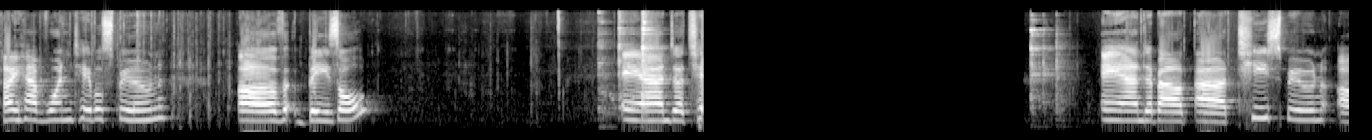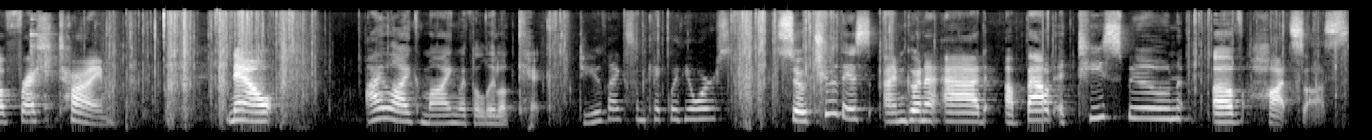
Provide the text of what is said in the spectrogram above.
I have one tablespoon of basil and a and about a teaspoon of fresh thyme. Now, I like mine with a little kick. Do you like some kick with yours? So to this, I'm gonna add about a teaspoon of hot sauce.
